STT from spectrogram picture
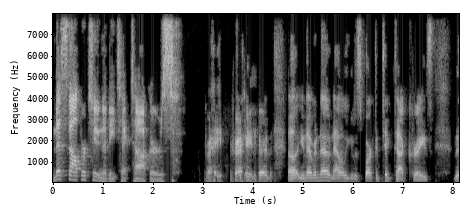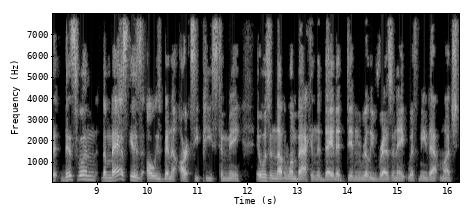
Missed opportunity, TikTokers. Right, right. Oh, you never know. Now we're going to spark the TikTok craze. This one, The Mask has always been an artsy piece to me. It was another one back in the day that didn't really resonate with me that much.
